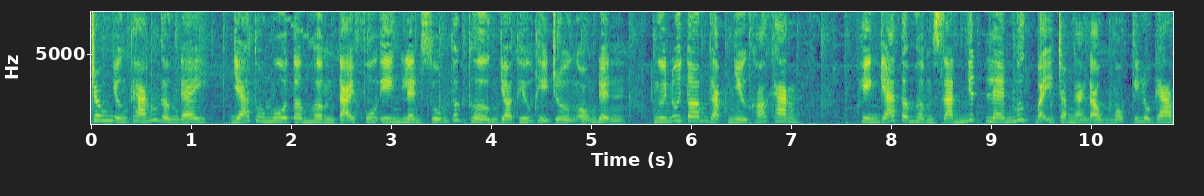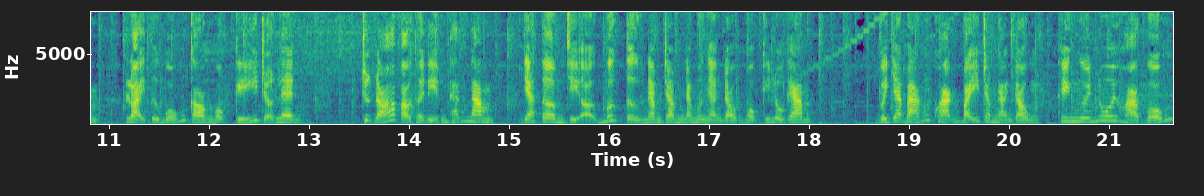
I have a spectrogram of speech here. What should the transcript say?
Trong những tháng gần đây, giá thu mua tôm hùm tại Phú Yên lên xuống thất thường do thiếu thị trường ổn định. Người nuôi tôm gặp nhiều khó khăn. Hiện giá tôm hùm xanh nhích lên mức 700.000 đồng 1 kg, loại từ 4 con 1 kg trở lên. Trước đó vào thời điểm tháng 5, giá tôm chỉ ở mức từ 550.000 đồng 1 kg. Với giá bán khoảng 700.000 đồng thì người nuôi hòa vốn.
